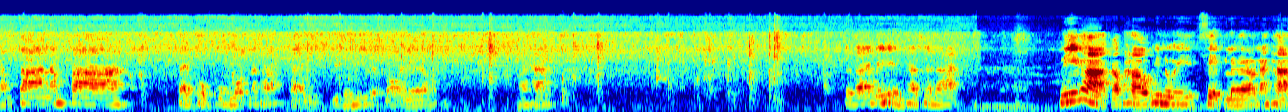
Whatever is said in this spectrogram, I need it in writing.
น้ำตาลน้ำปลาใส่ผงปรุงรสนะคะ ใส่อยู่ตรงนี้เรียบร้อยแล้วนะคะ จะได้ไม่เห็นภาชนะ นี่ค่ะกะเพราพี่นุ้ยเสร็จแล้วนะคะ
